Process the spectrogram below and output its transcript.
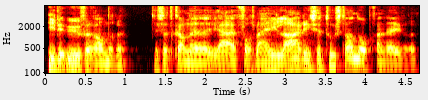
ieder uur veranderen. Dus dat kan ja, volgens mij hilarische toestanden op gaan leveren.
